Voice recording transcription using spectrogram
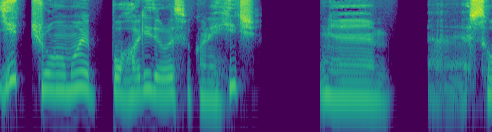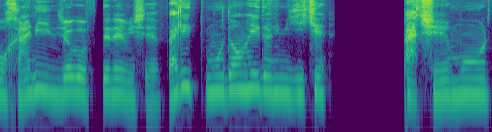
یه درامای باحالی درست می‌کنه. هیچ سخنی اینجا گفته نمیشه. ولی مدام هی داری میگی که بچه مرد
